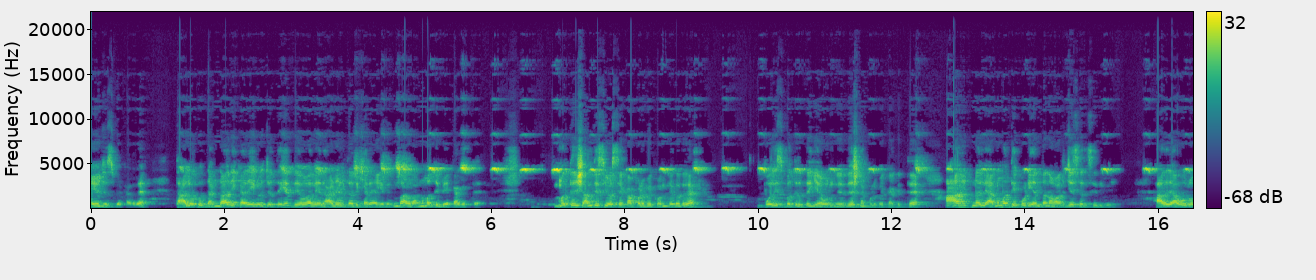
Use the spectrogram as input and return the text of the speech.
ಆಯೋಜಿಸಬೇಕಾದ್ರೆ ತಾಲೂಕು ದಂಡಾಧಿಕಾರಿಗಳ ಜೊತೆಗೆ ದೇವಾಲಯದ ಆಡಳಿತಾಧಿಕಾರಿ ಆಗಿರೋದ್ರಿಂದ ಅವ್ರ ಅನುಮತಿ ಬೇಕಾಗುತ್ತೆ. ಮತ್ತು ಶಾಂತಿ ಸುವ್ಯವಸ್ಥೆ ಕಾಪಾಡಬೇಕು ಅಂತ ಹೇಳಿದ್ರೆ ಪೊಲೀಸ್ ಭದ್ರತೆಗೆ ಅವರು ನಿರ್ದೇಶನ ಕೊಡಬೇಕಾಗುತ್ತೆ. ಆ ನಿಟ್ಟಿನಲ್ಲಿ ಅನುಮತಿ ಕೊಡಿ ಅಂತ ನಾವು ಅರ್ಜಿ ಸಲ್ಲಿಸಿದ್ವಿ. ಆದರೆ ಅವರು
